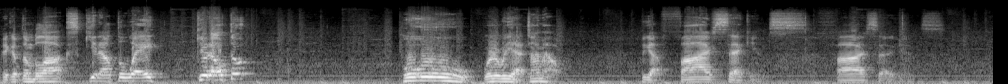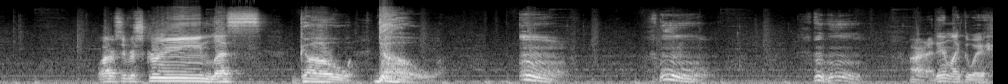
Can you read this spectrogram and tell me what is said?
Pick up them blocks. Get out the way. Get out the. Oh, where are we at? Timeout. We got five seconds. Five seconds. Wide receiver screen. Let's go. Go. Mm. Mm. Mm. All right, I didn't like the way.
